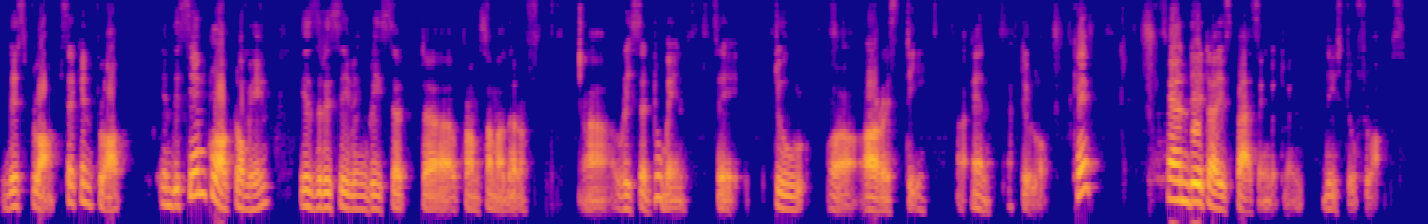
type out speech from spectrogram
this flop second flop in the same clock domain is receiving reset uh, from some other uh, reset domain say to uh, RST uh, n active low okay and data is passing between these two flops.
